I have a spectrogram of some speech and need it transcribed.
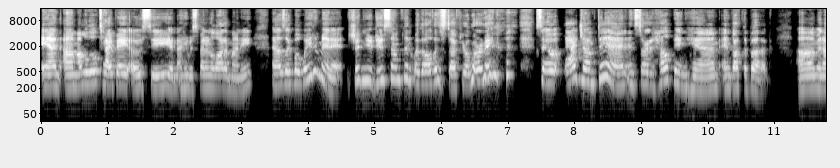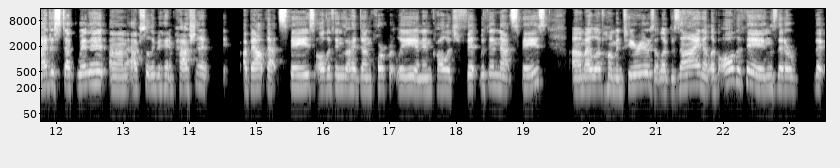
And um, I'm a little Type A OC, and he was spending a lot of money. And I was like, "Well, wait a minute! Shouldn't you do something with all this stuff you're learning?" so I jumped in and started helping him, and got the bug. Um, and I just stuck with it. Um, absolutely became passionate about that space. All the things I had done corporately and in college fit within that space. Um, I love home interiors. I love design. I love all the things that are that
